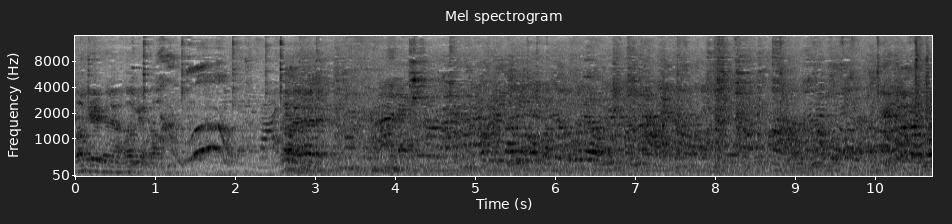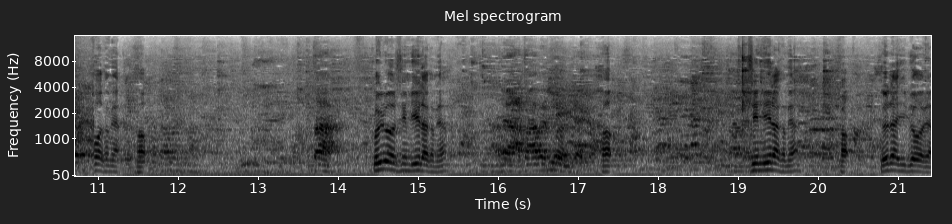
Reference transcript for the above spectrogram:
ဟုတ်ကဲ့ခင်ဗျာဟုတ်ကဲ့ဟုတ်ဟု တ်ခင်ဗျာဟုတ်တာကိုကြီးတို့အဆင်ပြေလားခင်ဗျာအဲအသားပဲပြောရတယ်ဟုတ်အဆင်ပြေလားခင်ဗျာဟုတ်လွတ်တာရှိပြောပါဗျ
